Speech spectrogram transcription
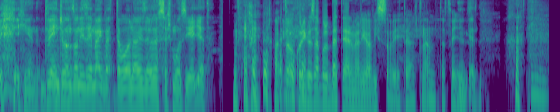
igen. Dwayne Johnson izé megvette volna izé az összes mozi jegyet. Hát akkor igazából betermeli a visszavételt, nem? Tehát, hogy ez- Igen.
